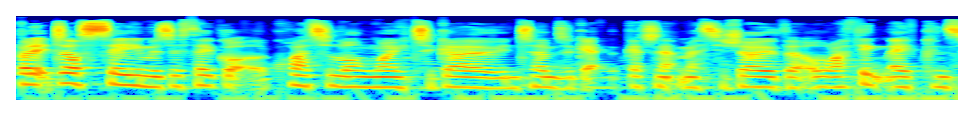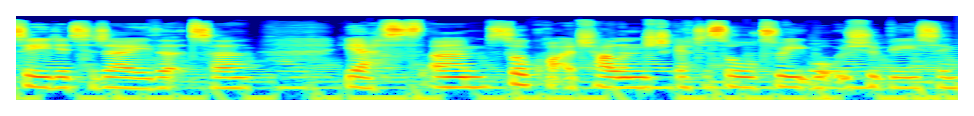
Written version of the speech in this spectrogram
But it does seem as if they've got quite a long way to go in terms of get, getting that message over. Although I think they've conceded today that, uh, yes, um, still quite a challenge to get us all to eat what we should be eating.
